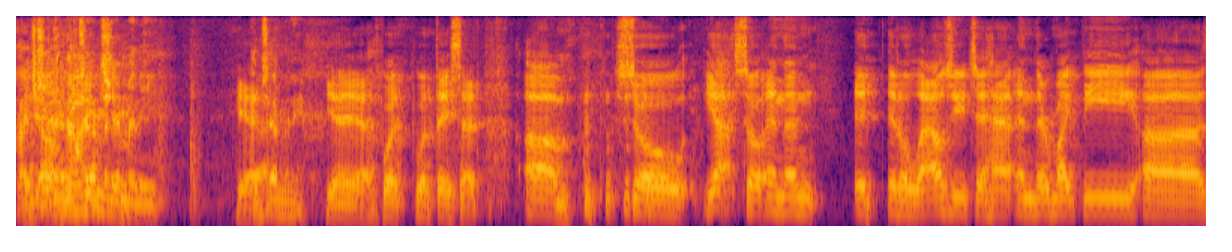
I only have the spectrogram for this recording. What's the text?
Hegemony. Hegemony. Hegemony. Yeah. Hegemony. Yeah, yeah. What what they said. Um, so yeah. So and then it, it allows you to have, and there might be uh,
